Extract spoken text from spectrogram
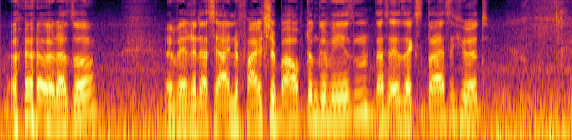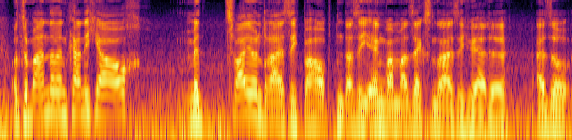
oder so. Dann wäre das ja eine falsche Behauptung gewesen, dass er 36 wird. Und zum anderen kann ich ja auch mit 32 behaupten, dass ich irgendwann mal 36 werde. Also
